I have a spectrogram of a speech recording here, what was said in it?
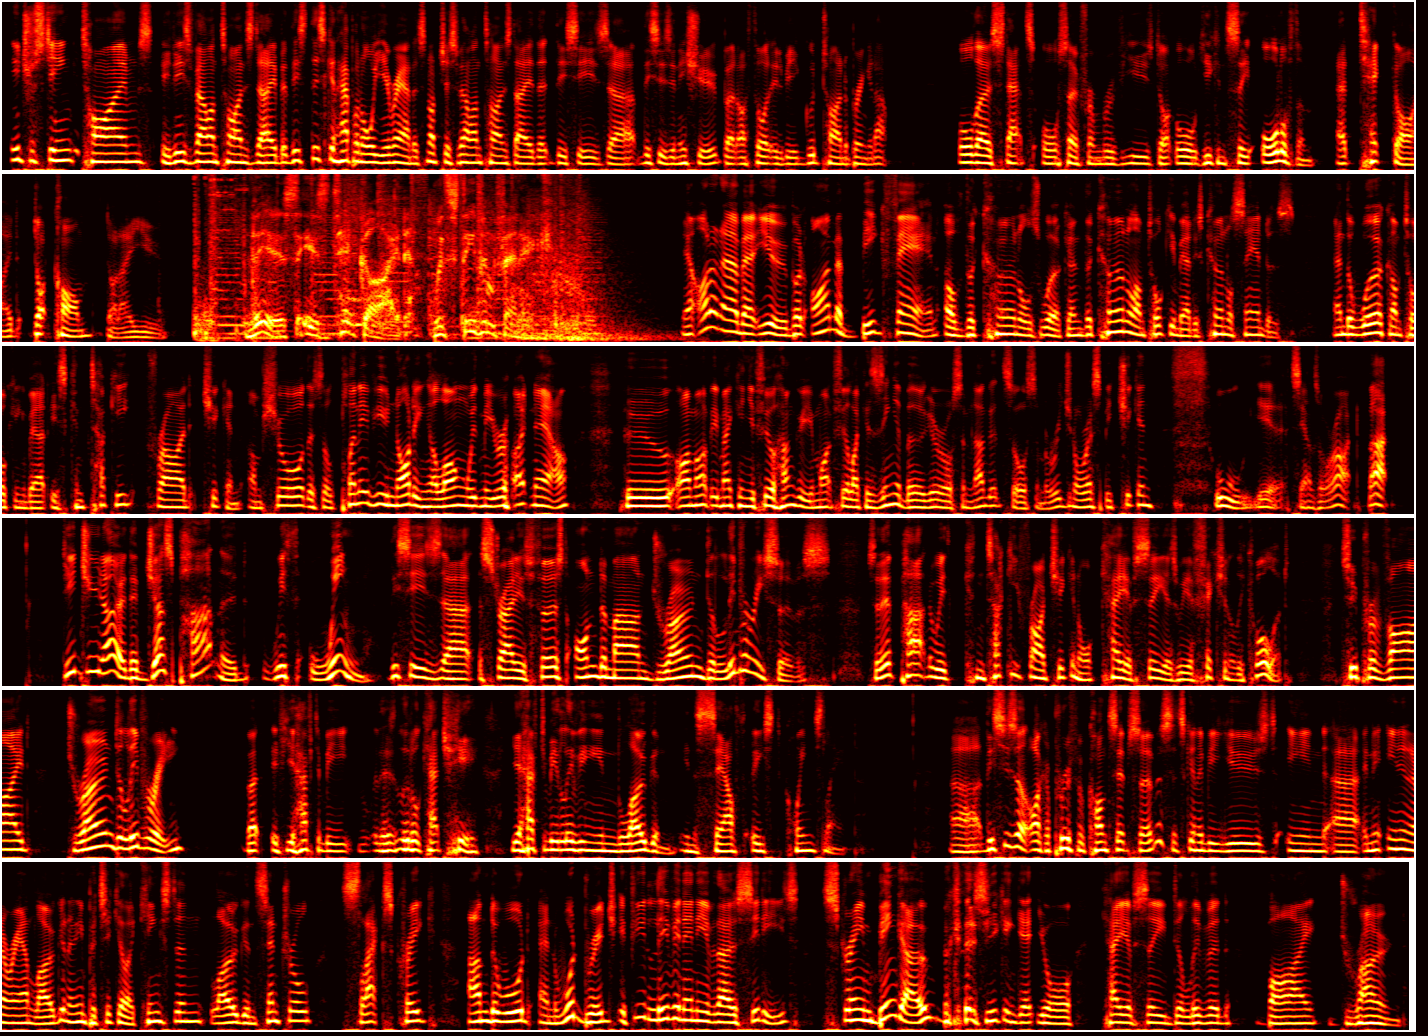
interesting times. It is Valentine's Day, but this this can happen all year round. It's not just Valentine's Day that this is uh, this is an issue. But I thought it'd be a good time to bring it up. All those stats also from reviews.org. You can see all of them at techguide.com.au. This is Tech Guide with Stephen Fenech. Now, I don't know about you, but I'm a big fan of the Colonel's work. And the Colonel I'm talking about is Colonel Sanders. And the work I'm talking about is Kentucky Fried Chicken. I'm sure there's plenty of you nodding along with me right now who I might be making you feel hungry. You might feel like a zinger burger or some nuggets or some original recipe chicken. Ooh, yeah, it sounds all right. But did you know they've just partnered with Wing? This is uh, Australia's first on demand drone delivery service. So they've partnered with Kentucky Fried Chicken, or KFC as we affectionately call it, to provide drone delivery. But if you have to be, there's a little catch here. You have to be living in Logan in southeast Queensland. Uh, this is a, like a proof of concept service. It's going to be used in, uh, in in and around Logan, and in particular Kingston, Logan Central, Slacks Creek, Underwood, and Woodbridge. If you live in any of those cities, scream bingo because you can get your KFC delivered by drone.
